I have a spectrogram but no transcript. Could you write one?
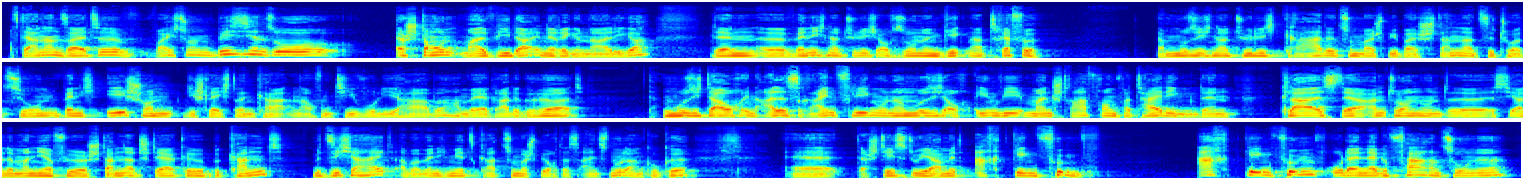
auf der anderen Seite war ich schon ein bisschen so erstaunt mal wieder in der Regionalliga. Denn äh, wenn ich natürlich auf so einen Gegner treffe, dann muss ich natürlich gerade zum Beispiel bei Standardsituationen, wenn ich eh schon die schlechteren Karten auf dem Tivoli habe, haben wir ja gerade gehört, dann muss ich da auch in alles reinfliegen und dann muss ich auch irgendwie meinen Strafraum verteidigen. Denn klar ist der Anton und äh, ist die Alemannia für Standardstärke bekannt, mit Sicherheit. Aber wenn ich mir jetzt gerade zum Beispiel auch das 1-0 angucke, äh, da stehst du ja mit 8 gegen 5. 8 gegen 5 oder in der Gefahrenzone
